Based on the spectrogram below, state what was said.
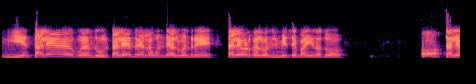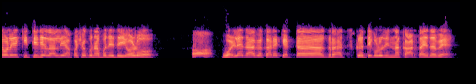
ಏನ್ ತಲೆ ಒಂದು ತಲೆ ಅಂದ್ರೆ ಎಲ್ಲ ಒಂದೇ ಅಲ್ವನ್ರಿ? ತಲೆ ಒಳಗಲ್ವ ನಿನ್ ಮೀಸೆ ಬಾಯಿ ಇರೋದು? ಹಾ. ತಲೆ ಒಳಗೆ ಕಿತ್ತಿದೆಯಲ್ಲ ಅಲ್ಲಿ ಅಪಶಕುನ ಬಂದಿದೆ ಏಳು? ಹಾ. ಒಳ್ಳೇದಾಗ್ಬೇಕಾದ್ರೆ ಕೆಟ್ಟ ಗ್ರಹಸ್ಕೃತಿಗಳು ನಿನ್ನ ಕಾಡ್ತಾ ಇದಾವೆ.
